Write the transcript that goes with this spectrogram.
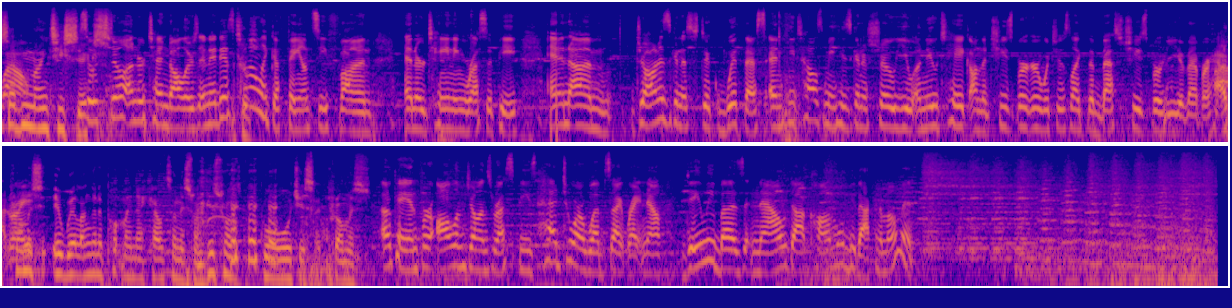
Wow. 7.96. So still under ten dollars, and it is kind of like a fancy, fun, entertaining recipe. And um, Jon is going to stick with us, and he tells me he's going to show you a new take on the cheeseburger, which is like the best cheeseburger you've ever I had, right? I promise it will. I'm going to put my neck out on this one. This one's gorgeous, I promise. Okay, and for all of Jon's recipes, head to our website right now, dailybuzznow.com. We'll be back in a moment.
